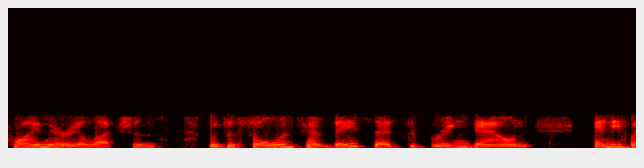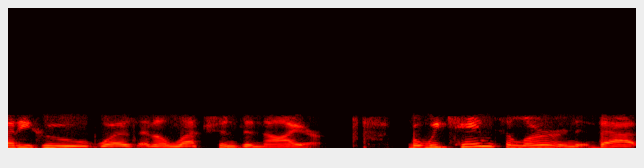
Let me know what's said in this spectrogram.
primary elections with the sole intent, they said, to bring down anybody who was an election denier. But we came to learn that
